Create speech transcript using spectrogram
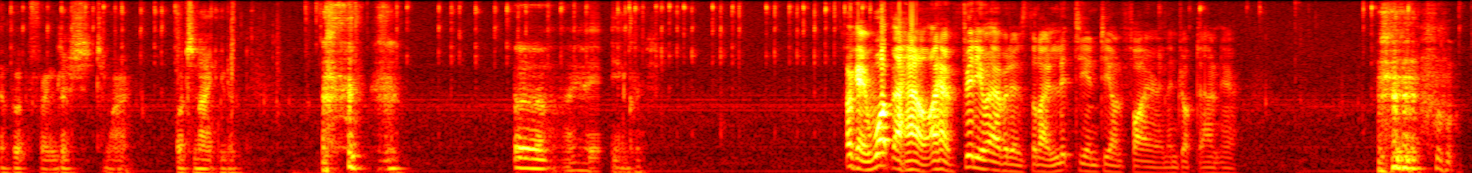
a book for English tomorrow. Or tonight, even. uh, I hate English. Okay, what the hell? I have video evidence that I lit TNT on fire and then dropped down here.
